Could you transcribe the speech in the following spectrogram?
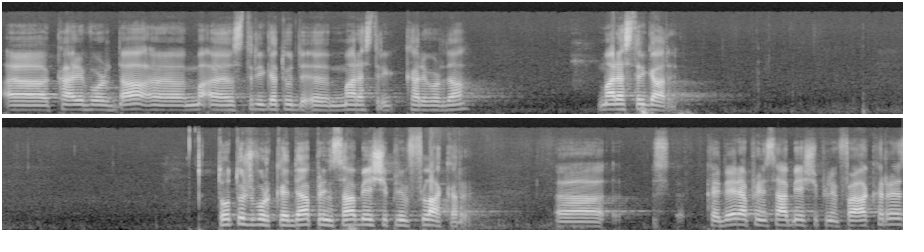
uh, care vor da uh, strigătul de, marea strig, care vor da marea strigare. Totuși vor cădea prin sabie și prin flacără. Căderea prin sabie și prin flacără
